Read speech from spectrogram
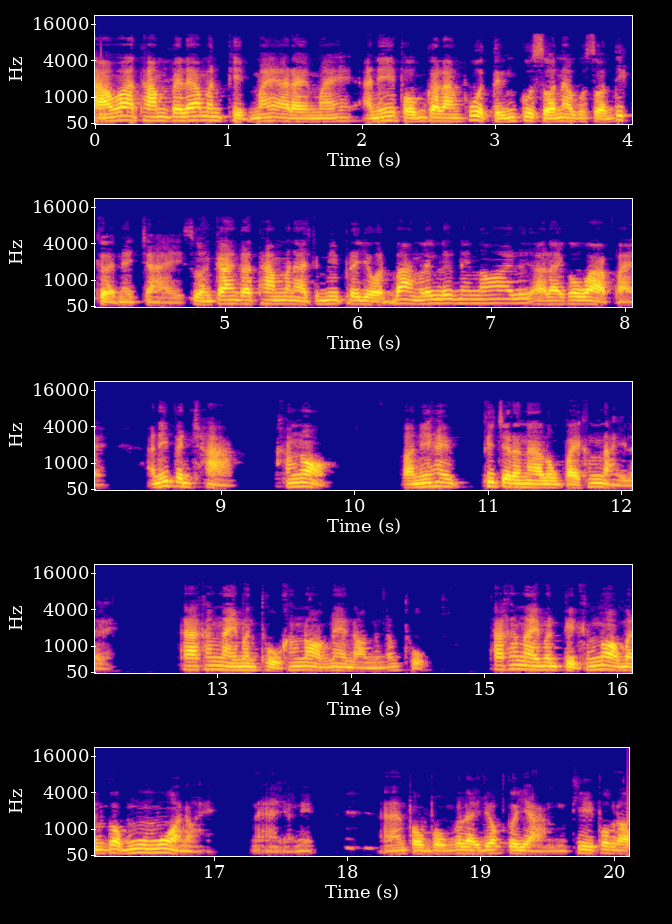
ถามว่าทำไปแล้วมันผิดไหมอะไรไหมอันนี้ผมกำลังพูดถึงกุศลอกุศลที่เกิดในใจ ส่วนการกระทำมันอาจจะมีประโยชน์บ้างเล็กๆน้อยๆหรืออะไรก็ว่าไป อันนี้เป็นฉากข้างนอก ตอนนี้ให้พิจารณาลงไปข้างในเลย ถ้าข้างในมันถูกข้างนอกแน่นอนมันต้องถูก ถ้าข้างในมันผิดข้างนอกมันก็มั่วๆหน่อยนะอย่างนี้อันนั้นผมผมก็เลยยกตัวอย่างที่พวกเรา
